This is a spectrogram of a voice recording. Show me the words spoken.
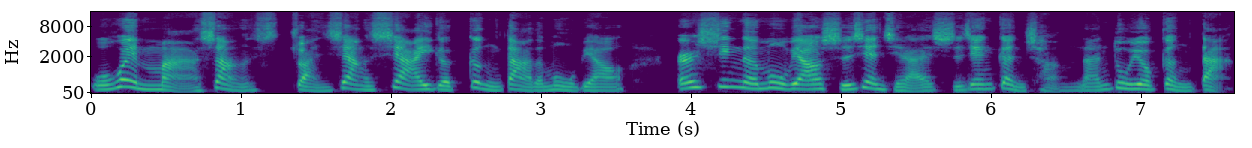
我会马上转向下一个更大的目标，而新的目标实现起来时间更长，难度又更大。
